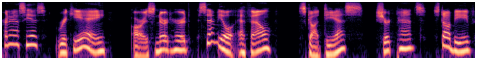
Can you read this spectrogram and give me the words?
Parnassius, Ricky A, RS Nerdherd, Samuel FL, Scott DS, Shirt Pants, Stub Eve,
